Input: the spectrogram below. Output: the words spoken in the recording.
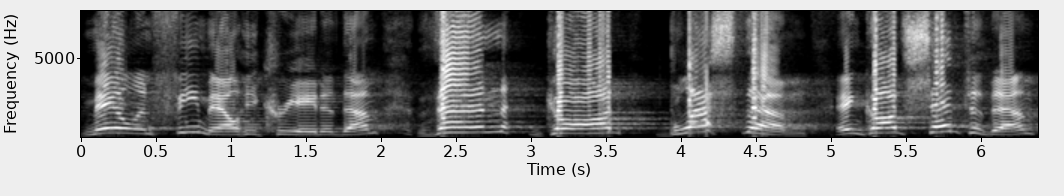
male and female he created them. Then God blessed them, and God said to them,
